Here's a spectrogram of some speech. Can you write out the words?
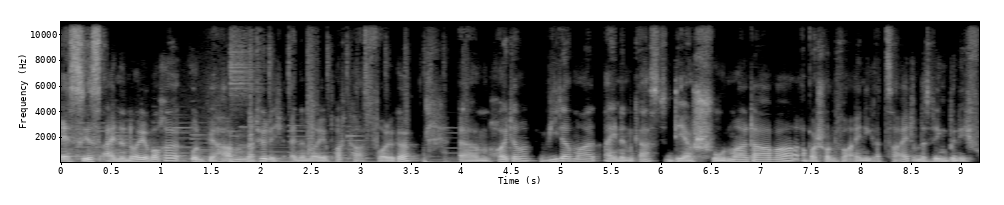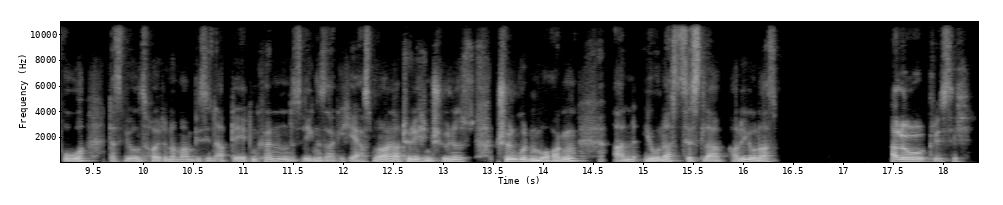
Es ist eine neue Woche und wir haben natürlich eine neue Podcast-Folge. Ähm, heute wieder mal einen Gast, der schon mal da war, aber schon vor einiger Zeit. Und deswegen bin ich froh, dass wir uns heute noch mal ein bisschen updaten können. Und deswegen sage ich erstmal natürlich ein schönes, schönen guten Morgen an Jonas Zistler. Hallo Jonas. Hallo, grüß dich.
